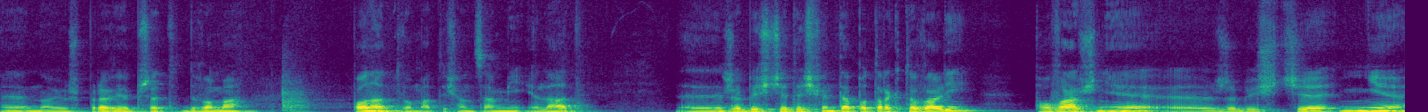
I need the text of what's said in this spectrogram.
e, no już prawie przed dwoma, ponad dwoma tysiącami lat, żebyście te święta potraktowali poważnie, e, żebyście nie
